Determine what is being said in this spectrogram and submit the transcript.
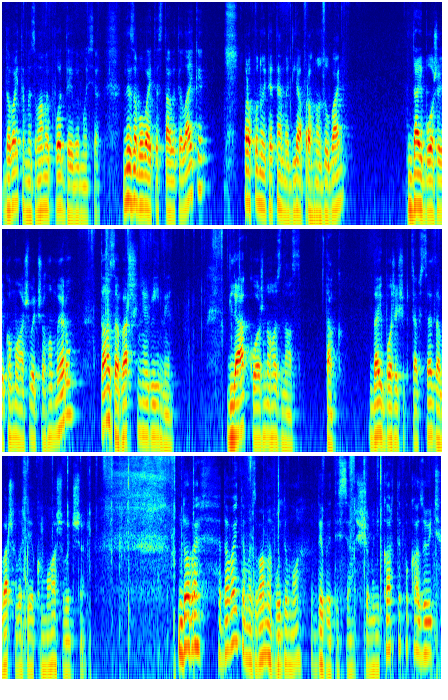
Давайте ми з вами подивимося. Не забувайте ставити лайки, пропонуйте теми для прогнозувань. Дай Боже якомога швидшого миру та завершення війни для кожного з нас. Так, дай Боже, щоб це все завершилося якомога швидше. Добре, давайте ми з вами будемо дивитися, що мені карти показують,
